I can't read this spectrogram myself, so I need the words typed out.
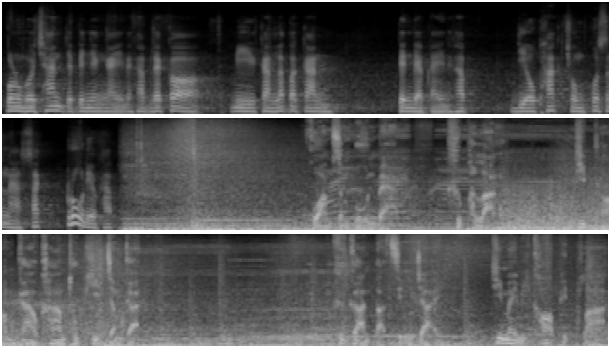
โปรโมชั่นจะเป็นยังไงนะครับ และก็มีการรับประกันเป็นแบบไหนนะครับ เดี๋ยวพักชมโฆษณาสักครู่เดียวครับ ความสมบูรณ์แบบคือพลังที่พร้อมก้าวข้ามทุกขีดจำกัด คือการตัดสินใจที่ไม่มีข้อผิดพลาด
